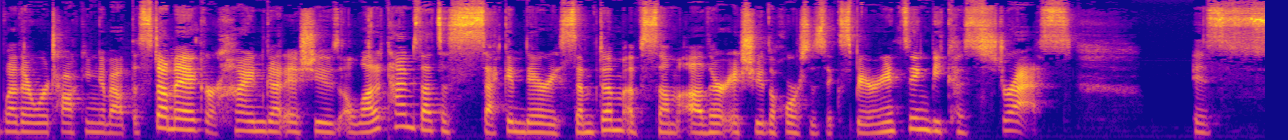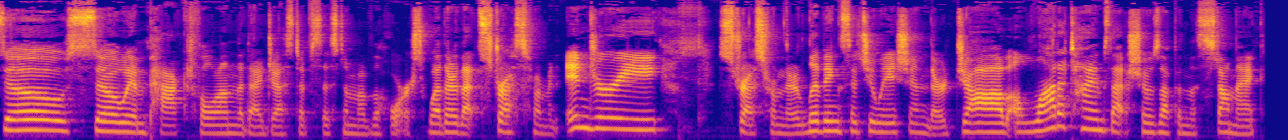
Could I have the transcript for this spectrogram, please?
whether we're talking about the stomach or hindgut issues, a lot of times that's a secondary symptom of some other issue the horse is experiencing because stress is so, so impactful on the digestive system of the horse, whether that's stress from an injury, stress from their living situation, their job. A lot of times that shows up in the stomach.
